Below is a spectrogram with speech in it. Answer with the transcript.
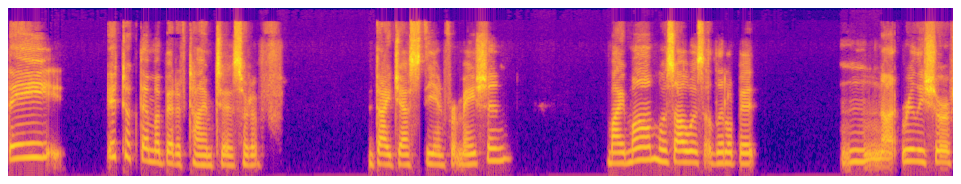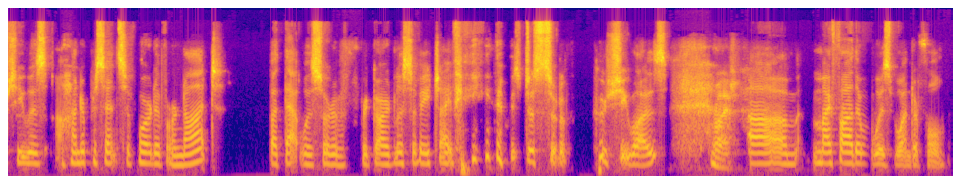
they it took them a bit of time to sort of digest the information. My mom was always a little bit not really sure if she was 100% supportive or not, but that was sort of regardless of HIV. it was just sort of who she was. Right. Um, my father was wonderful.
